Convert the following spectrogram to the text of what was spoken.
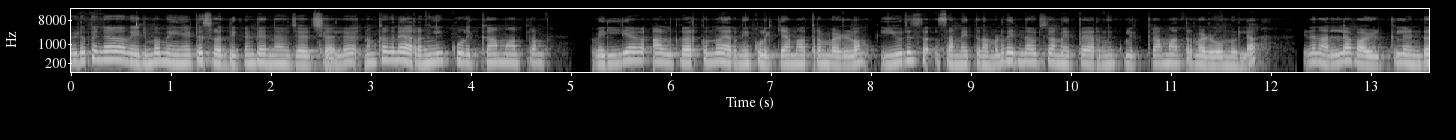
ഇവിടെ പിന്നെ വരുമ്പോൾ മെയിനായിട്ട് ശ്രദ്ധിക്കേണ്ടത് എന്നാ വിചാരിച്ചാൽ നമുക്കങ്ങനെ ഇറങ്ങി കുളിക്കാൻ മാത്രം വലിയ ആൾക്കാർക്കൊന്നും ഇറങ്ങി കുളിക്കാൻ മാത്രം വെള്ളം ഈ ഒരു സമയത്ത് നമ്മൾ വരുന്ന ഒരു സമയത്ത് ഇറങ്ങി കുളിക്കാൻ മാത്രം വെള്ളമൊന്നുമില്ല. പിന്നെ നല്ല വഴുക്കലുണ്ട്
